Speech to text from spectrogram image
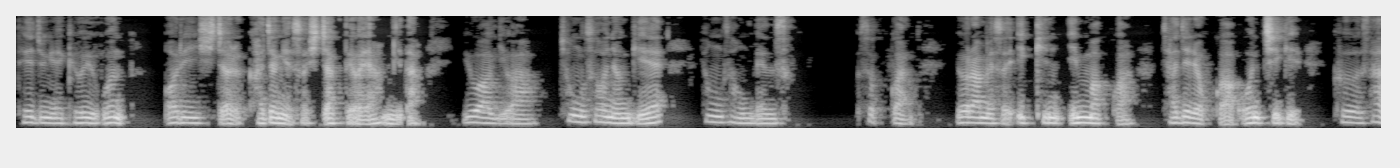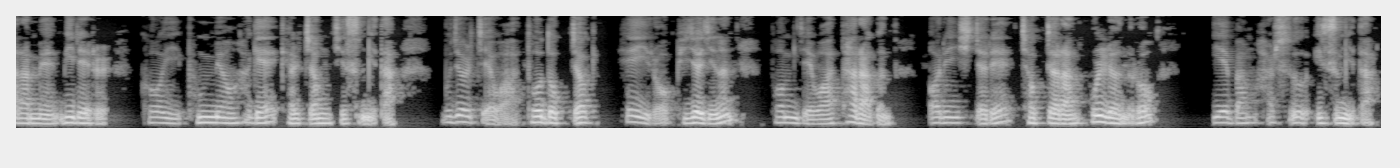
대중의 교육은 어린 시절 가정에서 시작되어야 합니다. 유아기와 청소년기에 형성된 습관, 요람에서 익힌 입맛과 자제력과 원칙이 그 사람의 미래를 거의 분명하게 결정짓습니다. 무절제와 도덕적 해이로 빚어지는 범죄와 타락은 어린 시절에 적절한 훈련으로 예방할 수 있습니다.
